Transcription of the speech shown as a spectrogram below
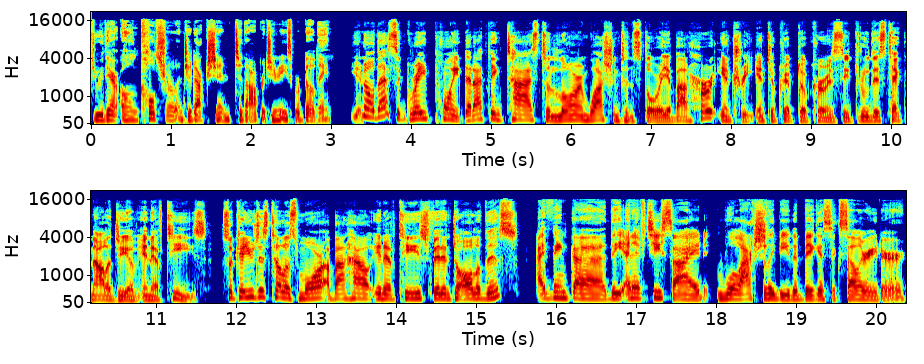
through their own cultural introduction to the opportunities we're building. You know, that's a great point that I think ties to Lauren Washington's story about her entry into cryptocurrency through this technology of NFTs. So, can you just tell us more about how NFTs fit into all of this? I think uh, the NFT side will actually be the biggest accelerator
